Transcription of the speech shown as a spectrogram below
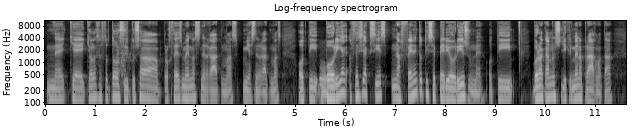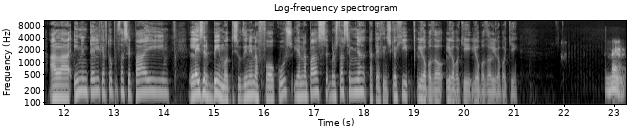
ναι, και κιόλας αυτό το συζητούσα προχθές με ένα συνεργάτη μας, μια συνεργάτη μας, ότι μπορεί αυτές οι αξίες να φαίνεται ότι σε περιορίζουν, ότι μπορούν να κάνουν συγκεκριμένα πράγματα, αλλά είναι εν τέλει και αυτό που θα σε πάει laser beam, ότι σου δίνει ένα focus για να πας μπροστά σε μια κατεύθυνση και όχι λίγο από εδώ, λίγο από εκεί, λίγο από εδώ, λίγο από εκεί. Ναι,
